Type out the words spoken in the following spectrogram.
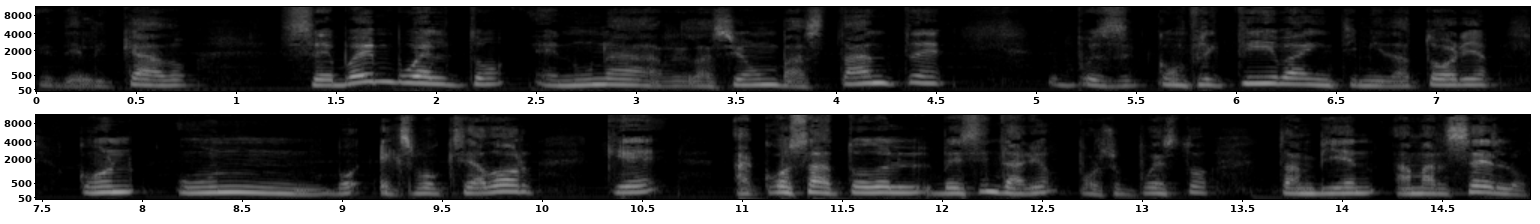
eh, delicado, se ve envuelto en una relación bastante pues conflictiva, intimidatoria con un exboxeador que acosa a todo el vecindario, por supuesto, también a Marcelo.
